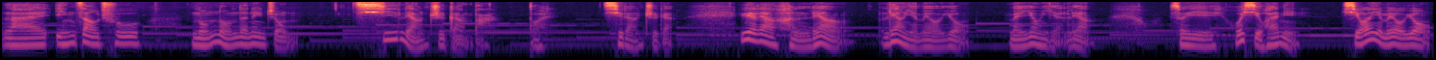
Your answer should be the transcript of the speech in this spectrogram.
来营造出浓浓的那种凄凉之感吧？对，凄凉之感。月亮很亮，亮也没有用，没用也亮，所以我喜欢你，喜欢也没有用，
